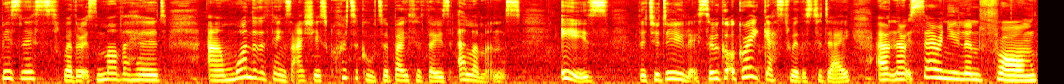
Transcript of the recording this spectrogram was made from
business, whether it's motherhood. And one of the things that actually is critical to both of those elements is the to do list. So we've got a great guest with us today. Um, now, it's Sarah Newland from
